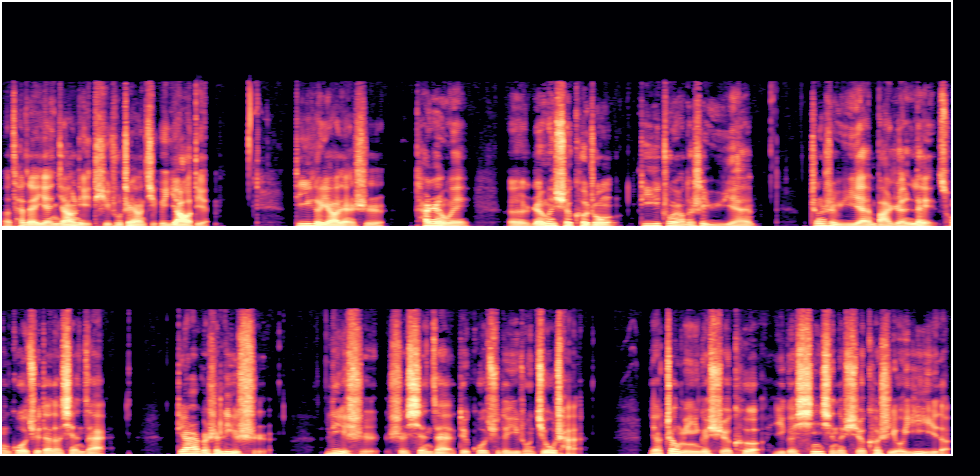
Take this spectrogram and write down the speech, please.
呃，他在演讲里提出这样几个要点：第一个要点是，他认为，呃，人文学科中第一重要的是语言，正是语言把人类从过去带到现在；第二个是历史，历史是现在对过去的一种纠缠。要证明一个学科、一个新型的学科是有意义的，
